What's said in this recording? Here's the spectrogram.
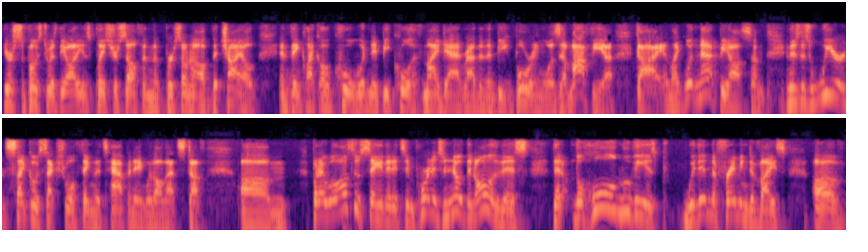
you're supposed to as the audience place yourself in the persona of the child and think like oh cool wouldn't it be cool if my dad rather than being boring was a mafia guy? And like wouldn't that be awesome? And there's this weird psychosexual thing that's happening with all that stuff. Um, but I will also say that it's important to note that all of this, that the whole movie is within the framing device of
